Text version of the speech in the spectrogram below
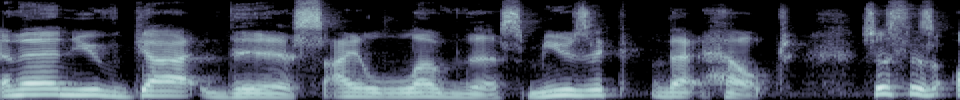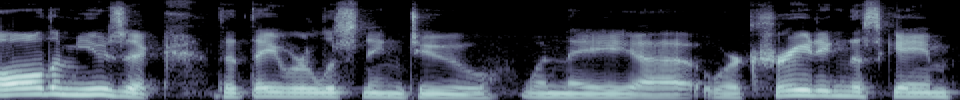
And then you've got this. I love this music that helped. So, this is all the music that they were listening to when they uh, were creating this game.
